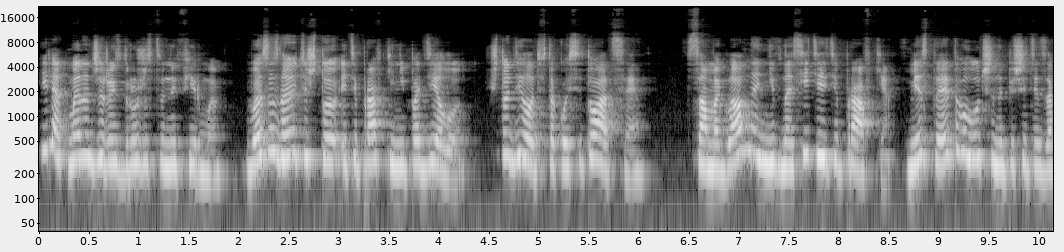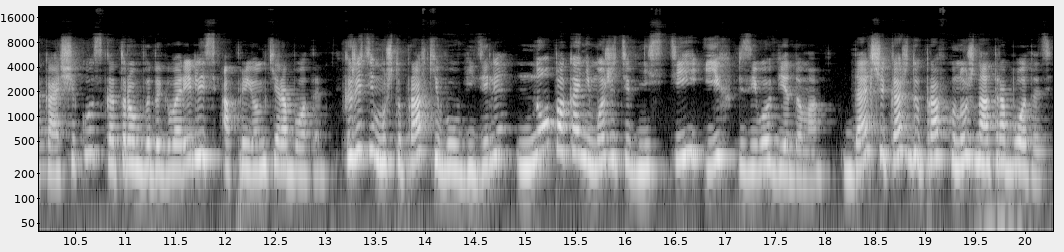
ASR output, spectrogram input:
или от менеджера из дружественной фирмы. Вы осознаете, что эти правки не по делу. Что делать в такой ситуации? Самое главное, не вносите эти правки. Вместо этого лучше напишите заказчику, с которым вы договорились о приемке работы. Скажите ему, что правки вы увидели, но пока не можете внести их без его ведома. Дальше каждую правку нужно отработать.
